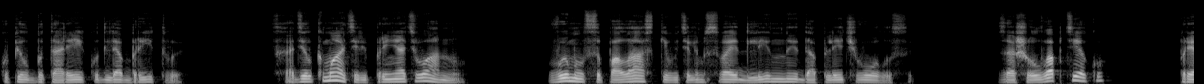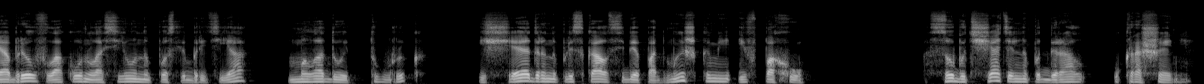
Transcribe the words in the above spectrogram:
Купил батарейку для бритвы. Сходил к матери принять ванну. Вымылся поласкивателем свои длинные до плеч волосы. Зашел в аптеку приобрел флакон лосьона после бритья, молодой турок и щедро наплескал себе под мышками и в паху. Особо тщательно подбирал украшения.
